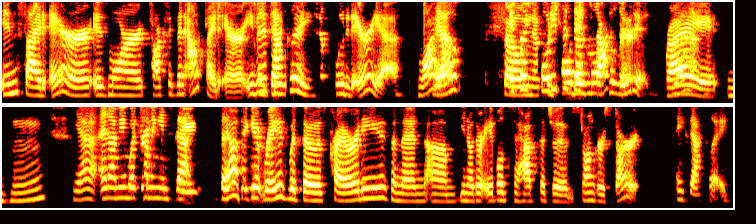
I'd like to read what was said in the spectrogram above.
inside air is more toxic than outside air, even if exactly. you're in a polluted area. It's wild. Yeah. So, It's like you know, 40% more factors. polluted. Yeah. Right. hmm Yeah. And I mean, we're coming into that. That- yeah they get raised with those priorities and then um, you know they're able to have such a stronger start Exactly.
